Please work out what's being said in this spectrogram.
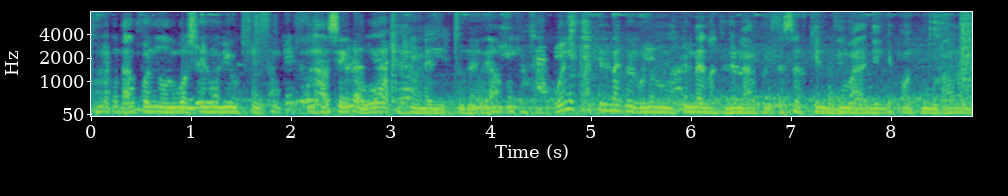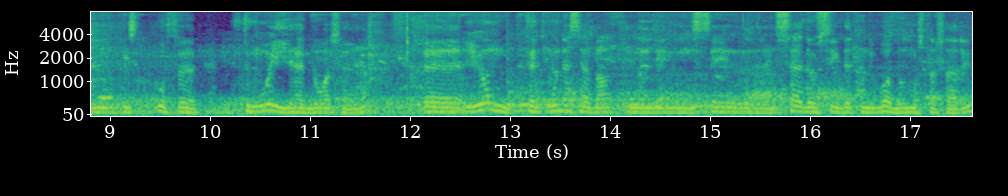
كما كتعرفوا انه الوصف اللي في الحصيلة هو الحمايه الاجتماعيه ولكن كما كنقولوا كما نقدر معكم للأسف كاين مجموعه ديال الاخوان المعارضه اللي كيشكوا في التمويل لهذه الورش هذا. اليوم كانت مناسبة السادة والسيدات النواب والمستشارين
